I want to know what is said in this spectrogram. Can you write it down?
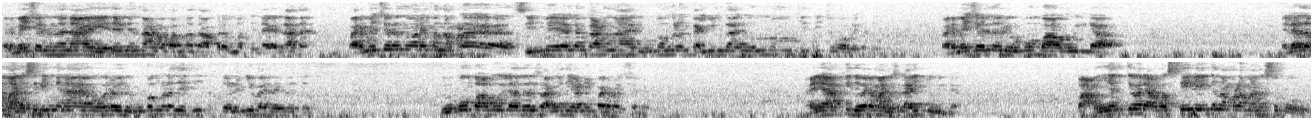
പരമേശ്വരൻ തന്നെ ഏതിൽ നിന്നാണോ വന്നത് ആ ബ്രഹ്മത്തിന്റെ അല്ലാതെ പരമേശ്വരൻ എന്ന് പറയുമ്പോൾ നമ്മളെ സിനിമയിലെല്ലാം കാണുന്ന രൂപങ്ങളും കയ്യും കാലും ഒന്നും ചിന്തിച്ചു പോകരുത്. പരമേശ്വരന് രൂപവും ഭാവവും ഇല്ല. അല്ലാതെ മനസ്സിലിങ്ങനെ ഓരോ രൂപങ്ങൾ തെളിഞ്ഞു വരരുത്. രൂപവും ഭാവവും ഇല്ലാത്ത ഒരു സംഗതിയാണ് ഈ പരമേശ്വരൻ. അതിനെ ആർക്കും ഇതുവരെ മനസ്സിലായിട്ടുമില്ല. അപ്പൊ അങ്ങനത്തെ ഒരവസ്ഥയിലേക്ക് നമ്മളെ മനസ്സ് പോകും.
